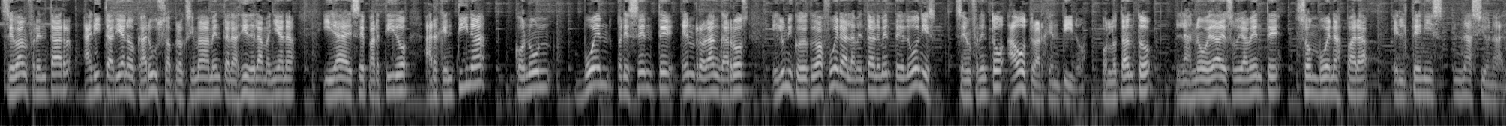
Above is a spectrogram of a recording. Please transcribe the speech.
se va a enfrentar al italiano Caruso aproximadamente a las 10 de la mañana. Irá a ese partido Argentina con un buen presente en Roland Garros. El único que quedó fuera, lamentablemente, del Bonis, se enfrentó a otro argentino. Por lo tanto, las novedades obviamente son buenas para el tenis nacional.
